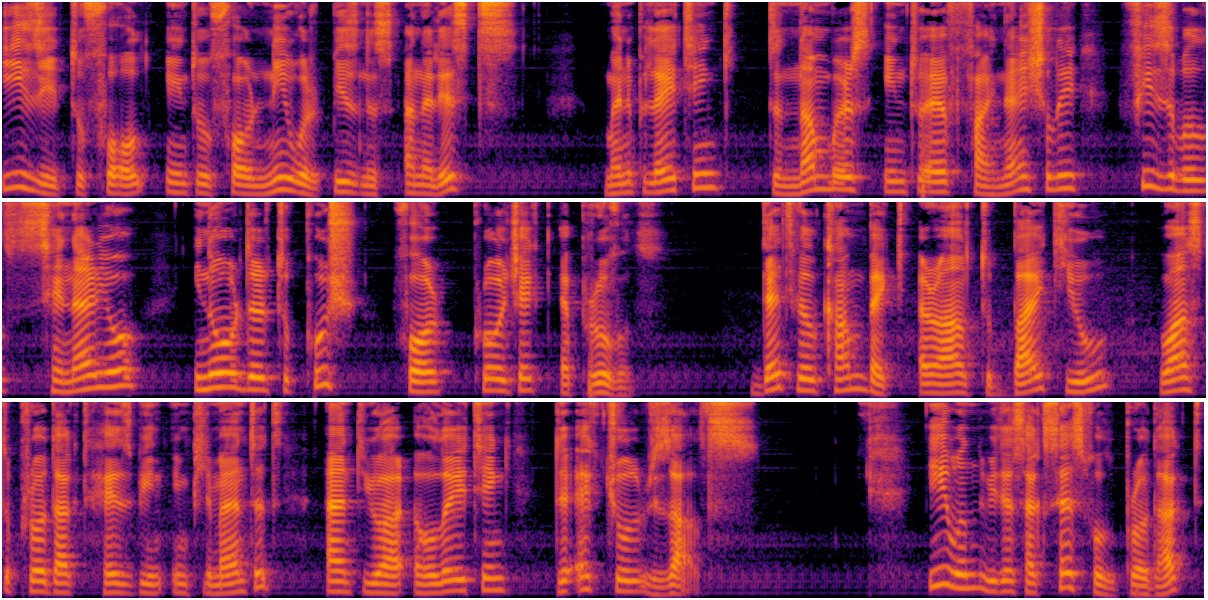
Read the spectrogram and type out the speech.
easy to fall into for newer business analysts manipulating the numbers into a financially feasible scenario in order to push for project approval. That will come back around to bite you once the product has been implemented and you are evaluating the actual results. Even with a successful product,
